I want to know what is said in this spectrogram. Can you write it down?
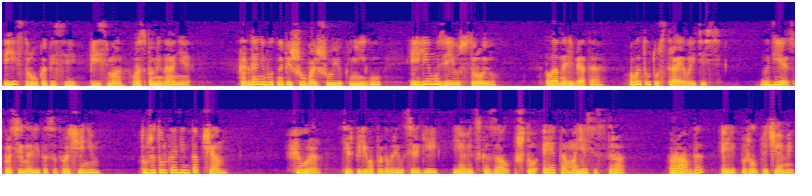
Есть рукописи, письма, воспоминания. Когда-нибудь напишу большую книгу или музей устрою. Ладно, ребята, вы тут устраиваетесь. Где? спросила Рита с отвращением. Тут же только один топчан. Фюрер, терпеливо проговорил Сергей, я ведь сказал, что это моя сестра. «Правда?» — Эрик пожал плечами.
